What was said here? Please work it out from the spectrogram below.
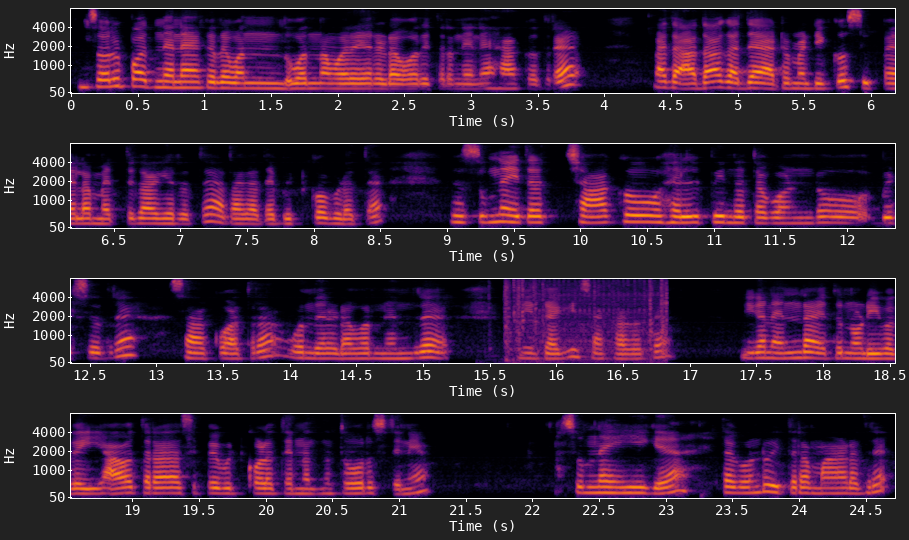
ಸ್ವಲ್ಪ ಹೊತ್ತು ನೆನೆ ಹಾಕಿದ್ರೆ ಒಂದ್ ಒನ್ ಅವರ್ ಎರಡ್ ಅವರ್ ಈ ತರ ನೆನೆ ಹಾಕಿದ್ರೆ ಅದ್ ಆದಾಗ ಅದೇ ಆಟೋಮ್ಯಾಟಿಕ್ ಸಿಪ್ಪೆ ಎಲ್ಲ ಮೆತ್ತಗಾಗಿರುತ್ತೆ ಅದಾಗ ಅದೇ ಬಿಟ್ಕೊಬಿಡುತ್ತೆ. ಸುಮ್ನೆ ಈ ತರ ಚಾಕು ಹೆಲ್ಪ್ ಇಂದ ತಗೊಂಡು ಬಿಡ್ಸಿದ್ರೆ ಸಾಕು ಆತರ ಒಂದ್ ಎರಡ್ ಅವರ್ ನೆಂದ್ರೆ ನೀಟಾಗಿ ಸಾಕಾಗುತ್ತೆ. ಈಗ ನೆಂದಾಯ್ತು ನೋಡಿ, ಇವಾಗ ಯಾವ ತರ ಸಿಪ್ಪೆ ಬಿಟ್ಕೊಳತ್ತೆ ಅನ್ನೋದನ್ನ ತೋರಿಸ್ತೀನಿ. ಸುಮ್ನೆ ಹೀಗೆ ತಗೊಂಡು ಈ ತರ ಮಾಡಿದ್ರೆ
